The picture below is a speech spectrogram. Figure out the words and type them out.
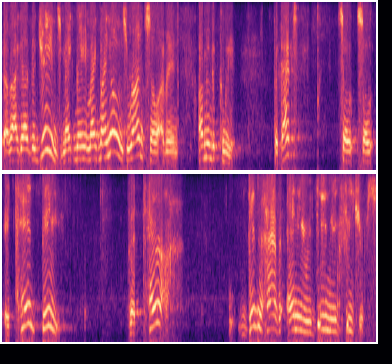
I got the genes make me make my nose run. So I mean, I'm in the clear. But that's so, so it can't be that Terach didn't have any redeeming features.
